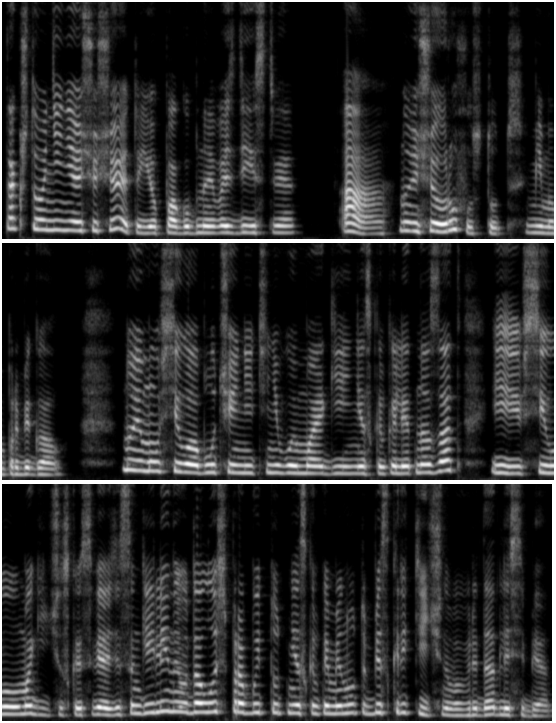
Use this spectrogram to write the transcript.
так что они не ощущают ее пагубное воздействие. А, ну еще Руфус тут мимо пробегал. Но ему в силу облучения теневой магии несколько лет назад и в силу магической связи с Ангелиной удалось пробыть тут несколько минут без критичного вреда для себя.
